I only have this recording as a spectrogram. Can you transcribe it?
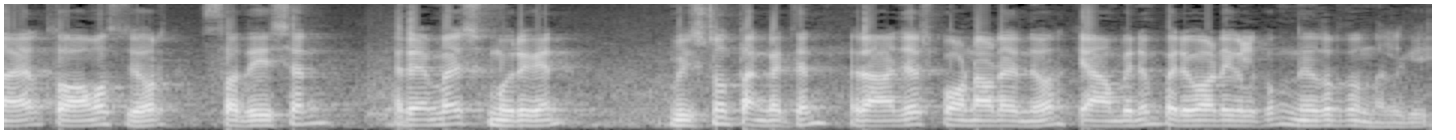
Nair Thomas George Satheesan Ramesh Murugan Vishnu Thankachan Rajesh Ponad എന്നിവർ ക്യാമ്പിനും പരിപാടികൾക്കും നേതൃത്വം നൽകി.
